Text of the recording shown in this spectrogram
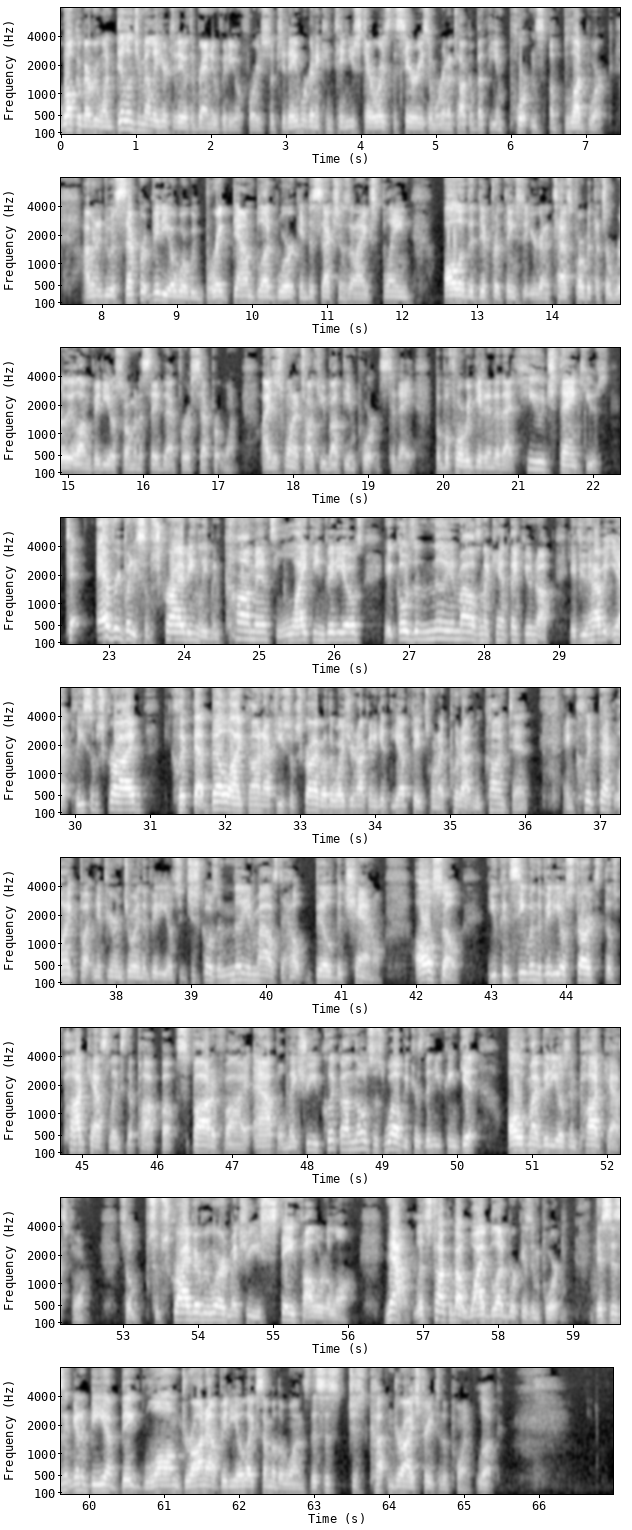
Welcome everyone, Dylan Gemelli here today with a brand new video for you. So today we're going to continue Steroids the series and we're going to talk about the importance of blood work. I'm going to do a separate video where we break down blood work into sections and I explain all of the different things that you're going to test for, but that's a really long video, so I'm going to save that for a separate one. I just want to talk to you about the importance today. But before we get into that, huge thank yous to everybody subscribing, leaving comments, liking videos. It goes a million miles and I can't thank you enough. If you haven't yet, please subscribe. Click that bell icon after you subscribe, otherwise you're not going to get the updates when I put out new content. And click that like button if you're enjoying the videos. It just goes a million miles to help build the channel. Also, you can see when the video starts those podcast links that pop up Spotify, Apple. Make sure you click on those as well because then you can get all of my videos in podcast form. So subscribe everywhere and make sure you stay followed along. Now, let's talk about why blood work is important. This isn't going to be a big, long, drawn out video like some of the ones. This is just cut and dry, straight to the point. Look,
